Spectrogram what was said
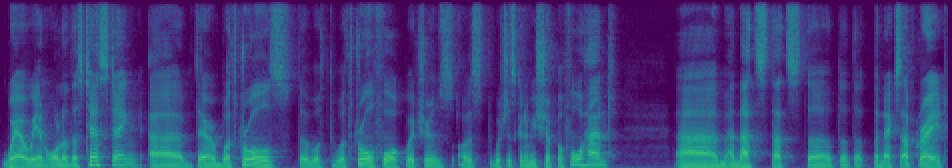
where are we in all of this testing? Uh, there are withdrawals, the with- withdrawal fork, which is which is going to be shipped beforehand, um, and that's that's the the, the next upgrade.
